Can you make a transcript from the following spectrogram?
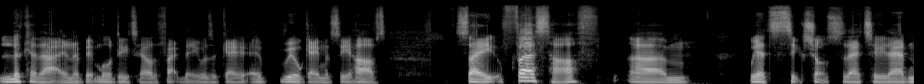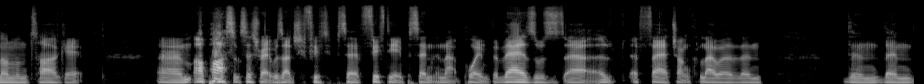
look at that in a bit more detail. The fact that it was a game, a real game of two halves. So first half, um, we had six shots to their two. They had none on target. Um, our pass success rate was actually fifty percent, fifty-eight percent in that point, but theirs was uh, a, a fair chunk lower than than than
